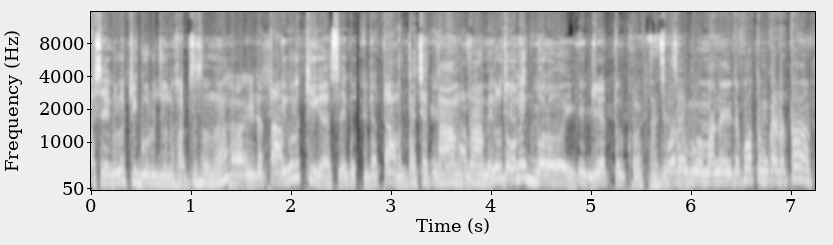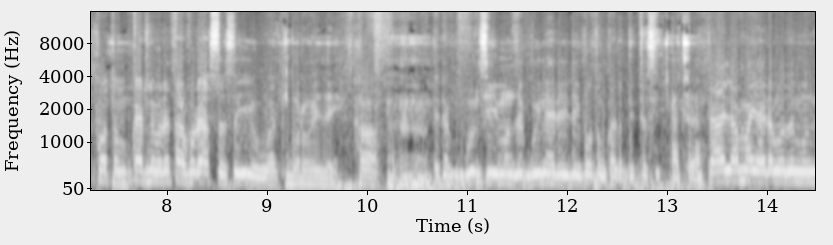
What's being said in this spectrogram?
আচ্ছা এগুলো কি গরুর জন্য খাটতেছ না? হ্যাঁ, এটা তাম। এগুলো কি গাছ? এটা তাম। আচ্ছা তাম তাম। এগুলো তো অনেক বড় হয়। তো কয়। আচ্ছা, বড় আচ্ছা। মানে এটা প্রথম কাটা তো? প্রথম কাটলে পরে তারপরে আস্তে আস্তে আর কি। বড় হয়ে যায়। হ্যাঁ। এটা বুনছি মনে বুইনা প্রথম কাটা দিতেছি। আচ্ছা। তাইলে আমার এর মধ্যে মনে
